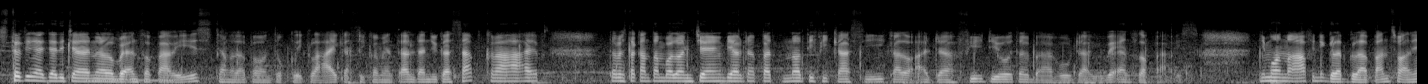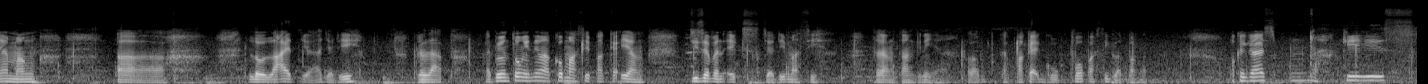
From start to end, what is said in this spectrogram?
Stay aja di channel WN for Paris. Jangan lupa untuk klik like, kasih komentar, dan juga subscribe. Terus tekan tombol lonceng biar dapat notifikasi kalau ada video terbaru dari WN Vlog Paris. Ini mohon maaf ini gelap-gelapan soalnya emang uh, low light ya, jadi gelap. Tapi untung ini aku masih pakai yang G7X, jadi masih terang-terang gini ya. Kalau pakai GoPro pasti gelap banget. Oke guys, kiss.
